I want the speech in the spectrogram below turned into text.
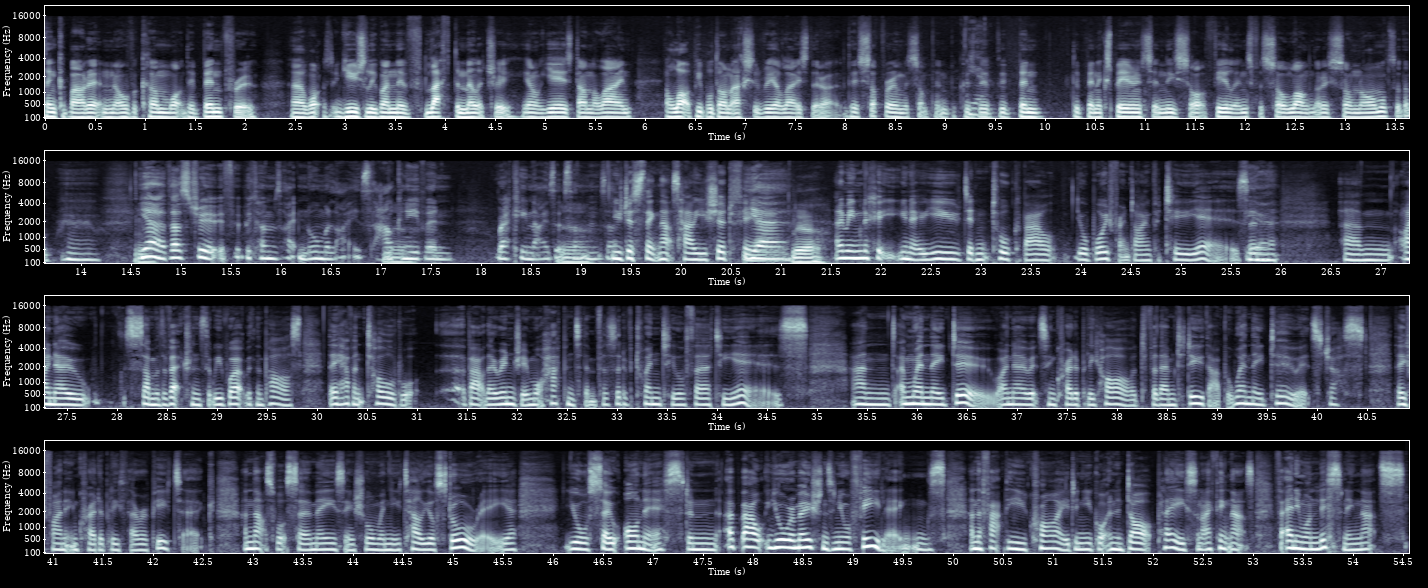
think about it and overcome what they've been through, uh, what, usually when they've left the military, you know, years down the line, a lot of people don't actually realise they're they're suffering with something because yeah. they've, they've been they've been experiencing these sort of feelings for so long that it's so normal to them. Yeah, mm. yeah that's true. If it becomes like normalised, how yeah. can you even recognize that yeah. something's You just think that's how you should feel. Yeah. Yeah. I mean, look at you know, you didn't talk about your boyfriend dying for two years, and yeah. um, I know some of the veterans that we've worked with in the past, they haven't told what about their injury and what happened to them for sort of 20 or 30 years. And and when they do, I know it's incredibly hard for them to do that, but when they do, it's just they find it incredibly therapeutic. And that's what's so amazing, Shaun, when you tell your story, you're so honest and about your emotions and your feelings and the fact that you cried and you got in a dark place. And I think that's for anyone listening, that's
